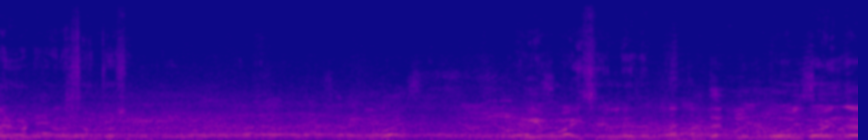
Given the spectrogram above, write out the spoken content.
కదా కానివ్వండి చాలా సంతోషం. ఏం వాయిస్ ఏం లేదండి గోవిందా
